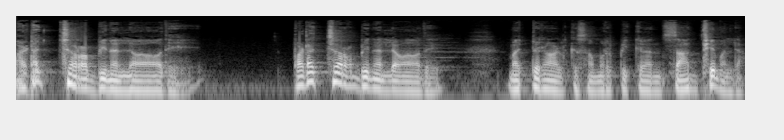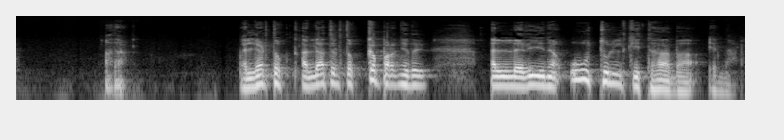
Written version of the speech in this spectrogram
പടച്ച റബ്ബിനല്ലാതെ പടച്ച റബ്ബിനല്ലാതെ മറ്റൊരാൾക്ക് സമർപ്പിക്കാൻ സാധ്യമല്ല. അതാണ്. എല്ലായിടത്തും അല്ലാത്തടത്തൊക്കെ പറഞ്ഞത് അല്ലദീന ഊത്തുൽ കിതാബ എന്നാണ്.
